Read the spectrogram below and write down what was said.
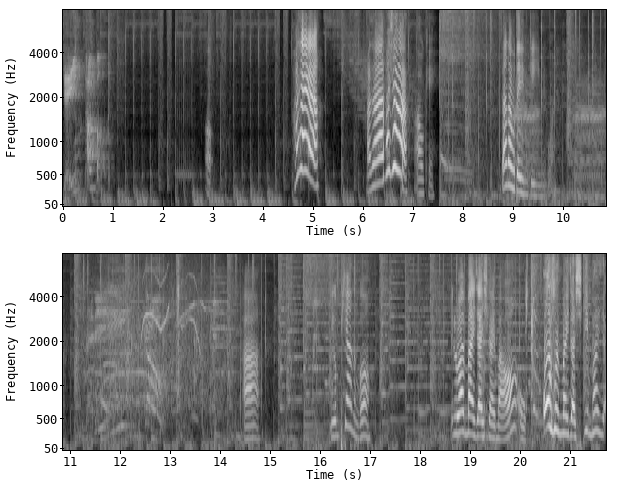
게임 방법. 하샤야 하자 파샤 아 오케이 싸다고 때리는 게임이구만. 아 이건 피하는 거 일로 와 임마 이 자식아 임마 어? 어. 어서 임마 이 자식이 임마 야,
